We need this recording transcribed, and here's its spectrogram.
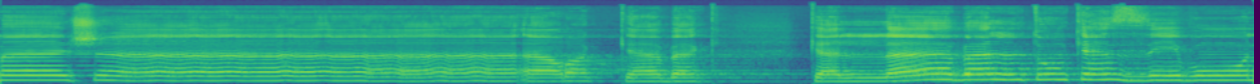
ما شاء ركبك. كلا بل تكذبون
